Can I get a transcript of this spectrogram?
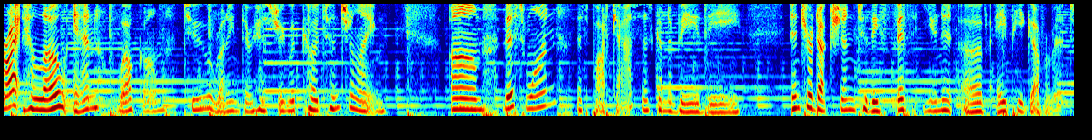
All right, hello and welcome to Running Through History with Coach Hinterling. Um, this one, this podcast, is going to be the introduction to the fifth unit of AP Government.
